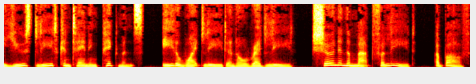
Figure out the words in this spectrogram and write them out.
used lead containing pigments, either white lead and or red lead, shown in the map for lead, above,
